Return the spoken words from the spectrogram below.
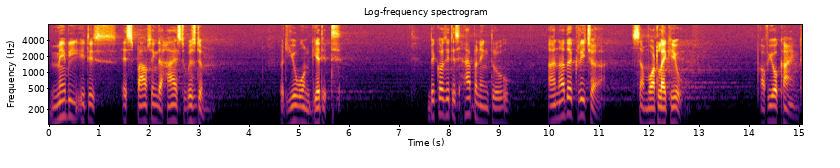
Maybe it is espousing the highest wisdom, but you won't get it because it is happening through another creature somewhat like you, of your kind.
